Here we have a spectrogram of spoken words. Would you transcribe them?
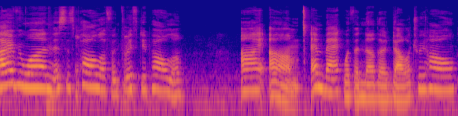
Hi everyone, this is Paula from Thrifty Paula. I um am back with another Dollar Tree haul.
